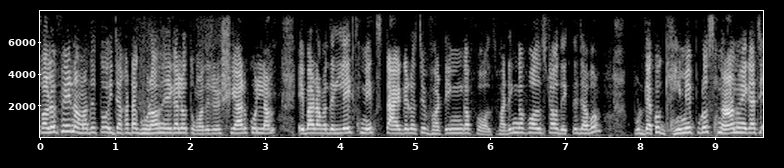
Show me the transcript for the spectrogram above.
চলো ফ্রেন্ড আমাদের তো এই জায়গাটা ঘোরা হয়ে গেল, তোমাদের শেয়ার করলাম। এবার আমাদের নেক্সট নেক্সট টার্গেট হচ্ছে ভাটিঙ্গা ফলস ভাটিঙ্গা ফলসটাও দেখতে যাব। দেখো ঘেমে পুরো স্নান হয়ে গেছে,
